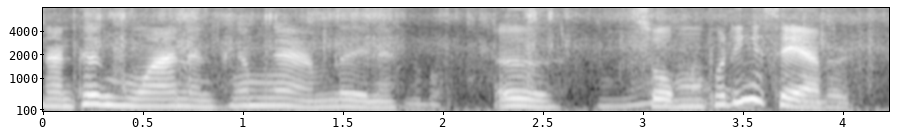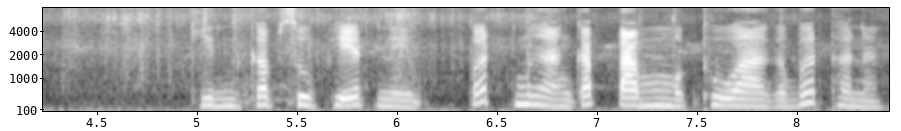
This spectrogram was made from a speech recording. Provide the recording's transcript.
นั่นเทึงหัวนั่นงามๆเลยนะนี่บอกเออ สมพอดีแสบเลยกินกับสุเพชรนี่เบิดเมืองกับตำหมกทัวกับเบิดเท่านั้น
